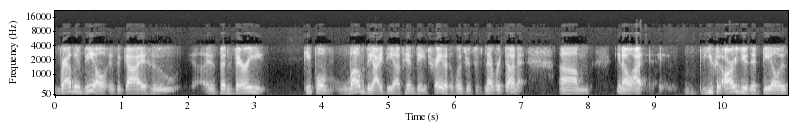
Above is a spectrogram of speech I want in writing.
Bradley Beal is a guy who has been very people love the idea of him being traded. The Wizards have never done it. Um, you know, I you could argue that Beal is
